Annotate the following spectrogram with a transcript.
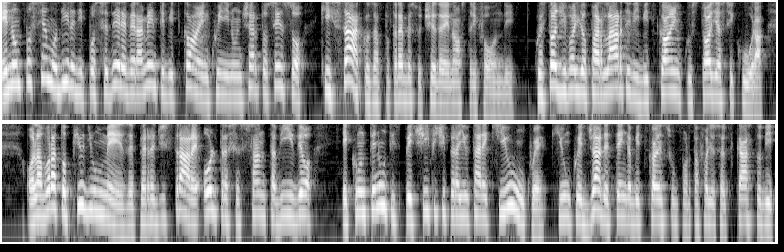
e non possiamo dire di possedere veramente bitcoin, quindi in un certo senso chissà cosa potrebbe succedere ai nostri fondi. Quest'oggi voglio parlarti di bitcoin custodia sicura. Ho lavorato più di un mese per registrare oltre 60 video e contenuti specifici per aiutare chiunque, chiunque già detenga Bitcoin sul portafoglio self-custody,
